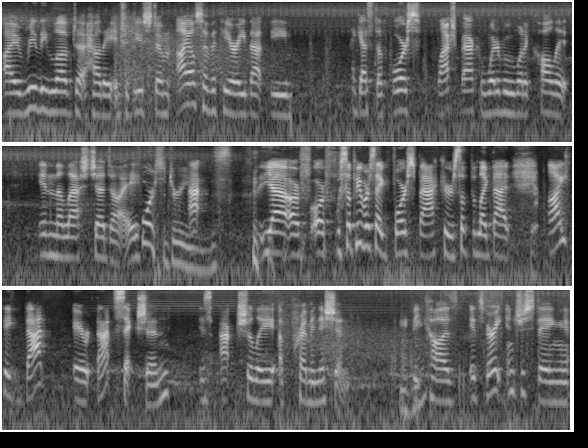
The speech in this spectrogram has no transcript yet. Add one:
I really loved uh, how they introduced him. I also have a theory that the, I guess the Force flashback or whatever we want to call it, in the Last Jedi. Force dreams. yeah, or or some people are saying Force back or something like that. I think that air, that section is actually a premonition because it's very interesting.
